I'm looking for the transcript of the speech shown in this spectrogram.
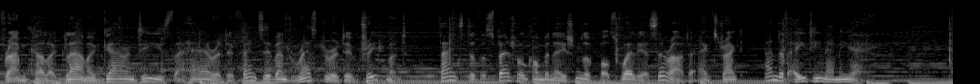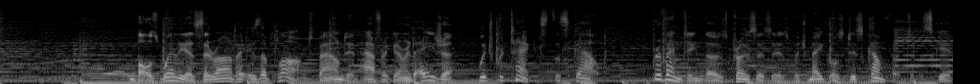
Fram Color Glamour guarantees the hair a defensive and restorative treatment thanks to the special combination of Boswellia serrata extract and of 18-MEA. Boswellia serrata is a plant found in Africa and Asia which protects the scalp, preventing those processes which may cause discomfort to the skin.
